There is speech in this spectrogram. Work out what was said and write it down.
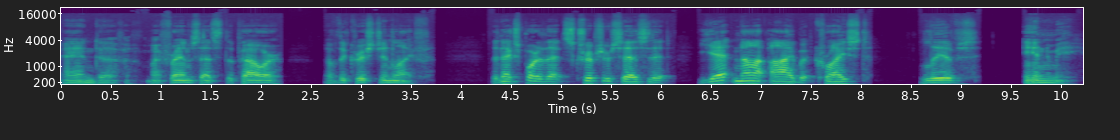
And uh, my friends, that's the power of the Christian life. The next part of that scripture says that, Yet not I, but Christ lives in me.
